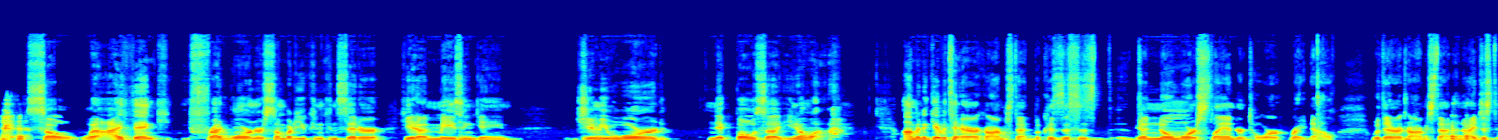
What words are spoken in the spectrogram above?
so what I think Fred Warner, somebody you can consider, he had an amazing mm-hmm. game. Jimmie yeah. Ward, Nick Bosa. You know what? I'm going to give it to Arik Armstead because this is the no more slander tour right now with Arik Armstead, and I just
